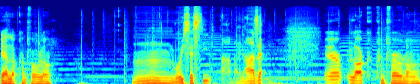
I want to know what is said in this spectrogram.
Airlock Controller. Hm, wo ist es die? Ah, meine Nase. Airlock Controller.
